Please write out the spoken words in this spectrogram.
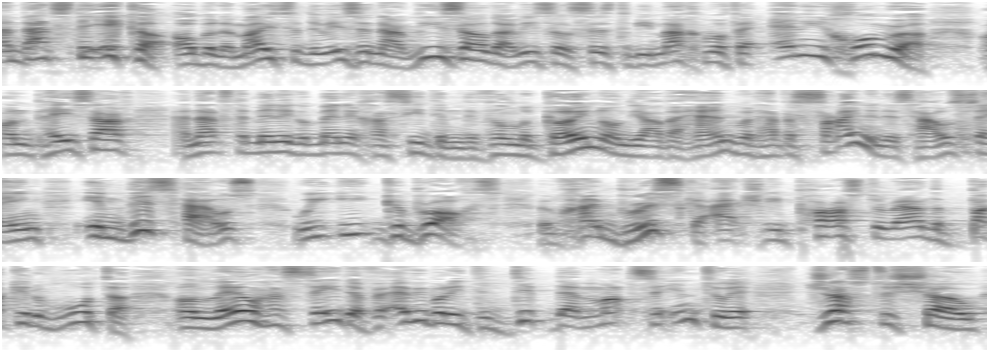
and that's the ikka. Obel there is an Arizal, the Arizal says to be machma for any chumrah on Pesach, and that's the minig of many chasidim. The Vilna Gaon, on the other hand, would have a sign in his house saying, in this house we eat gebrochs. Reb Chaim Brisker actually passed around the bucket of water on Leil HaSeder for everybody to dip their matzah into it, just to show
